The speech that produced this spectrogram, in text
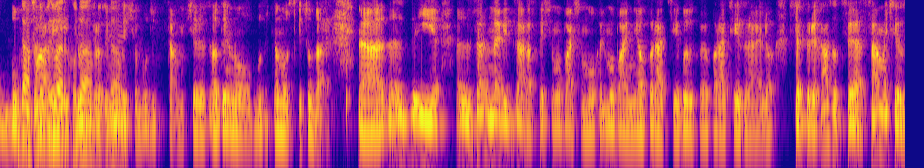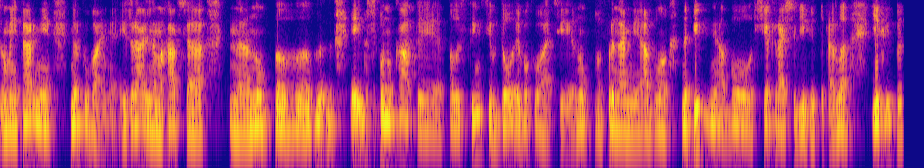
був Да, удар, і зверху, люди да, зрозуміли, да. що будуть там через годину будуть наноситись удари. Е, д- І за навіть зараз те, що ми бачимо у гальмуванні операції великої операції Ізраїлю в секторі Газу, це саме через гуманітарні міркування. Ізраїль намагався е, ну в- е, спонукати палестинців до евакуації. Ну принаймні або на півдні, або ще краще в Єгипет. Але Єгипет,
